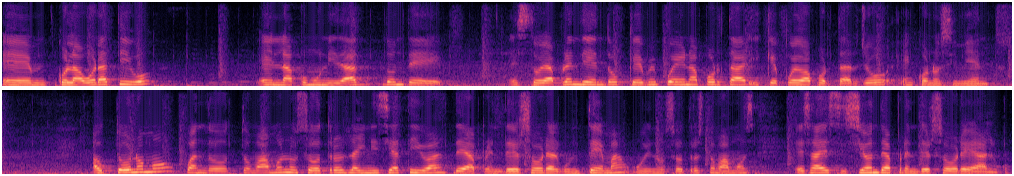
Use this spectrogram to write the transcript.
em, colaborativo, en la comunidad donde estoy aprendiendo qué me pueden aportar y qué puedo aportar yo en conocimientos. Autónomo cuando tomamos nosotros la iniciativa de aprender sobre algún tema o nosotros tomamos esa decisión de aprender sobre algo.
